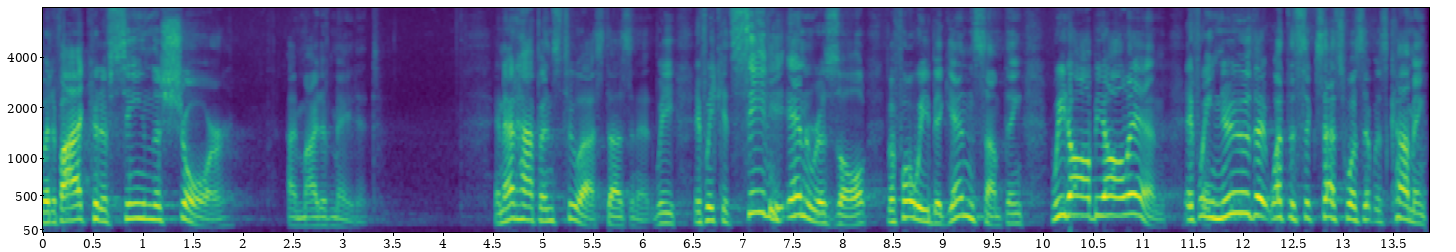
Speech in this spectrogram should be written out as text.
but if I could have seen the shore, I might have made it. And that happens to us, doesn't it? We, if we could see the end result before we begin something, we'd all be all in. If we knew that what the success was that was coming,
